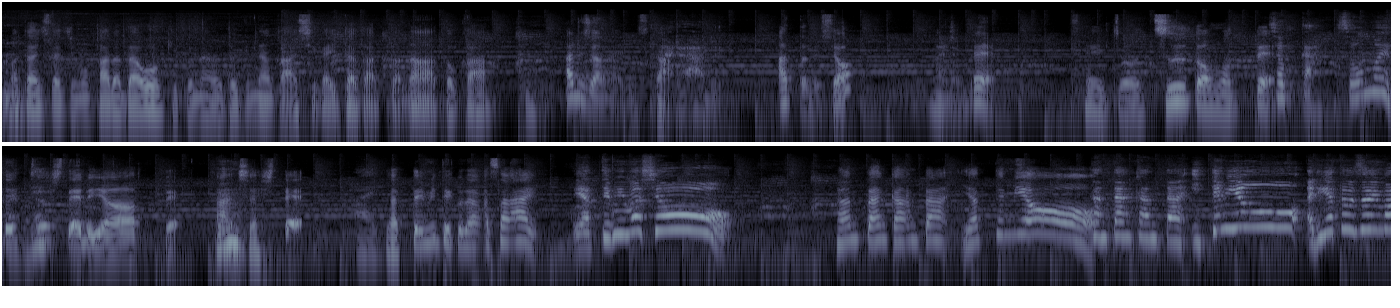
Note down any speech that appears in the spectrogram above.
うん私たちも体大きくなるときなんか足が痛かったなとかうん、あるじゃないですか。あるある。あったでしょ？なので、成長痛と思ってそ、っか、そう思えば成ね。長してるよって感謝してはやってみてください。い。やってみましょう簡単簡単やってみよう。簡単簡単、行ってみよう。ありがとうございま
